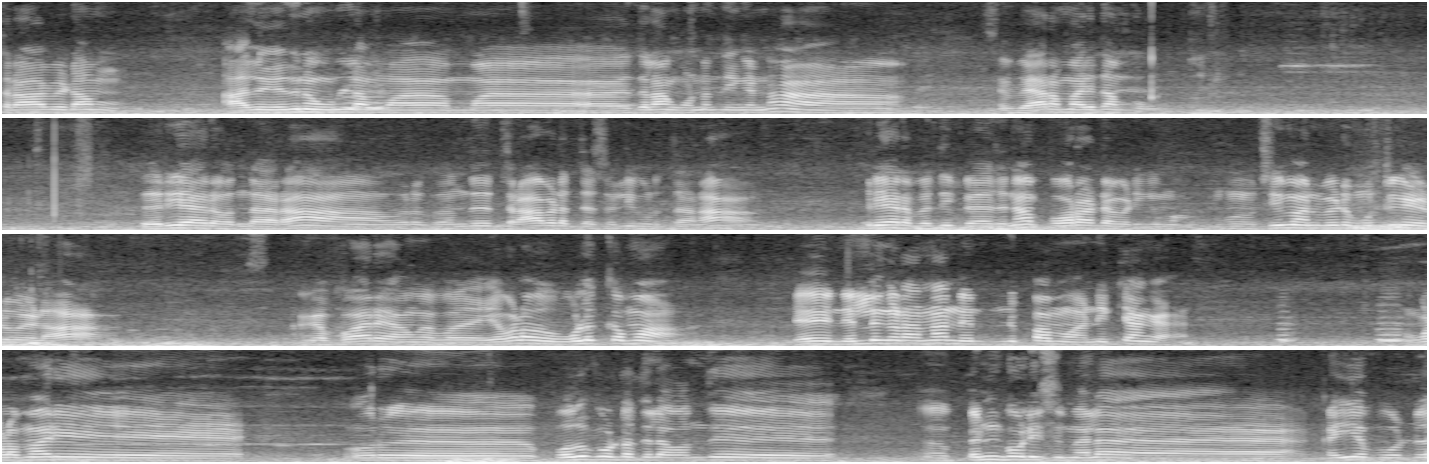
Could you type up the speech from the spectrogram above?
திராவிடம் அது எதுன்னு உள்ள ம ம இதெல்லாம் கொண்டு வந்தீங்கன்னா வேறு மாதிரி தான் போகும். பெரியார் வந்தாராம் அவருக்கு வந்து திராவிடத்தை சொல்லி கொடுத்தாராம் பெரியாரை பற்றி பேசுனா போராட்டம் வெடிக்குமா? சீமான் வீடு முற்றுகையிடுவேடா அங்கே பாரு அவங்க எவ்வளோ ஒழுக்கமாக டேய் நெல்லுங்கடான்னா நிற் நிற்பாமா நிற்காங்க உங்களை மாதிரி ஒரு பொதுக்கூட்டத்தில் வந்து பெண் போலீஸ் மேலே கையை போட்டு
